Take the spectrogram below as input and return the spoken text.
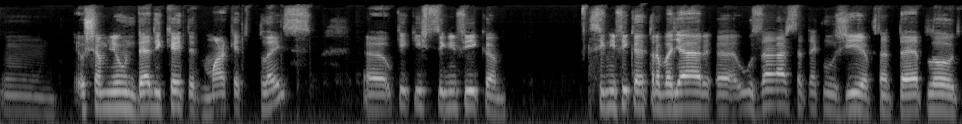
um eu chamo-lhe um dedicated marketplace. Uh, o que é que isto significa? Significa trabalhar, uh, usar-se a tecnologia, portanto, da Upload,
